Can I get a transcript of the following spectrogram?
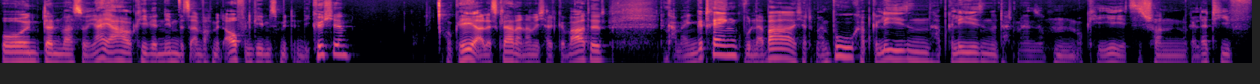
Und dann war es so, ja, ja, okay, wir nehmen das einfach mit auf und geben es mit in die Küche. Okay, alles klar, dann habe ich halt gewartet. Dann kam ein Getränk, wunderbar. Ich hatte mein Buch, habe gelesen, habe gelesen und dachte mir so, hm, okay, jetzt ist schon relativ,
